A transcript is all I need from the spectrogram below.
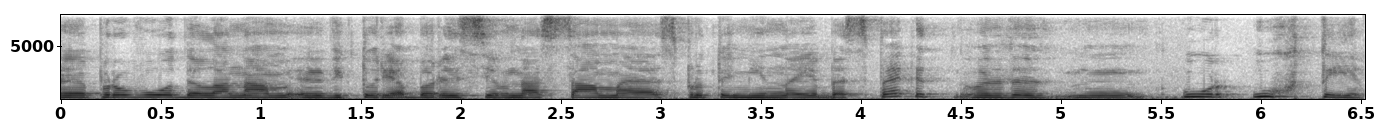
е, проводила нам е, Вікторія Борисівна саме з протимінної безпеки. е, Ур, ух ти!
